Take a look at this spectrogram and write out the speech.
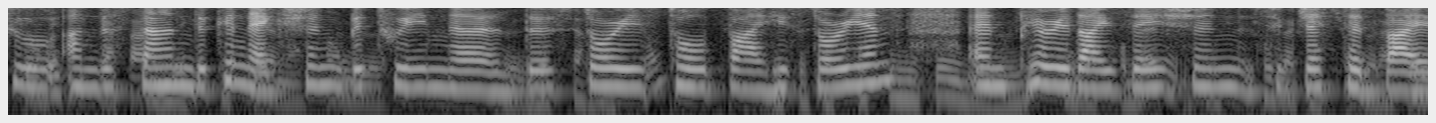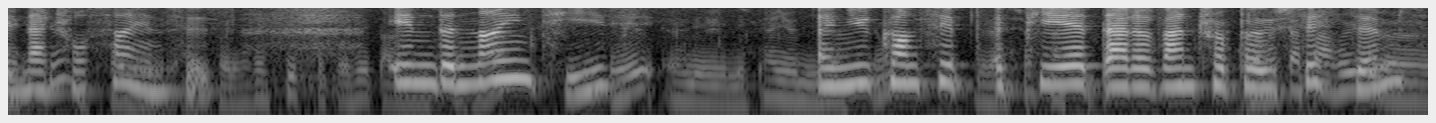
to understand the connection between uh, the stories told by historians and periodization suggested by natural sciences. In the 90s, a new concept appeared, that of anthroposystems,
